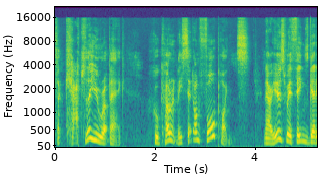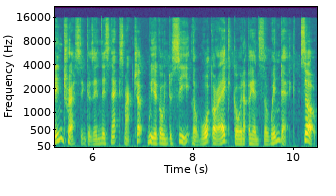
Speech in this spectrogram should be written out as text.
to catch the Europe egg, who currently sit on four points. Now here's where things get interesting, because in this next matchup, we are going to see the Water Egg going up against the Wind Egg. So,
